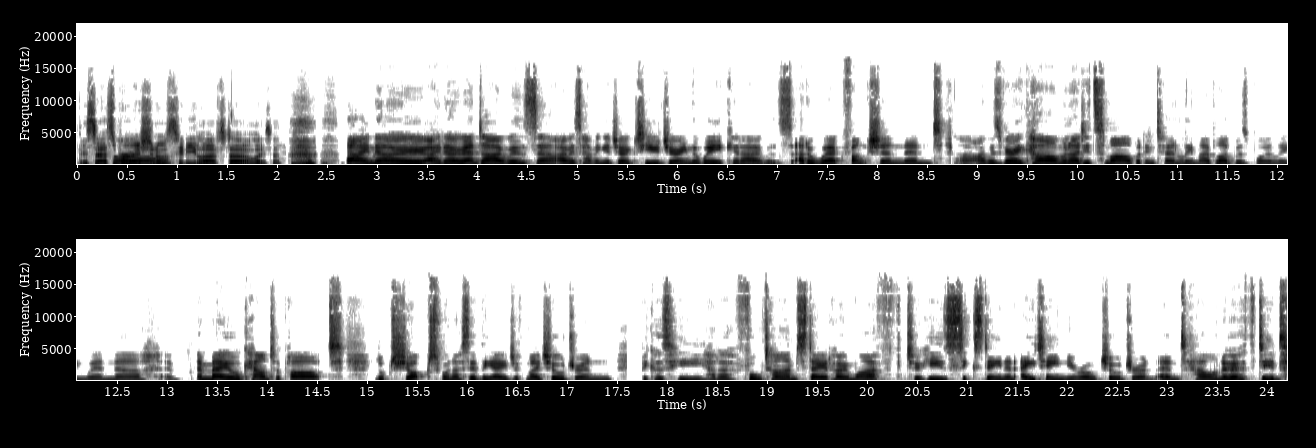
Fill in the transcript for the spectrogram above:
this aspirational oh. city lifestyle, Lisa. I know, I know. And I was uh, I was having a joke to you during the week, and I was at a work function, and uh, I was very calm, and I did smile, but internally my blood was boiling when uh, a, a male counterpart looked shocked when I said the age of my children because he had a full time stay at home wife to his 16 and 18 year old children. And how on earth did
